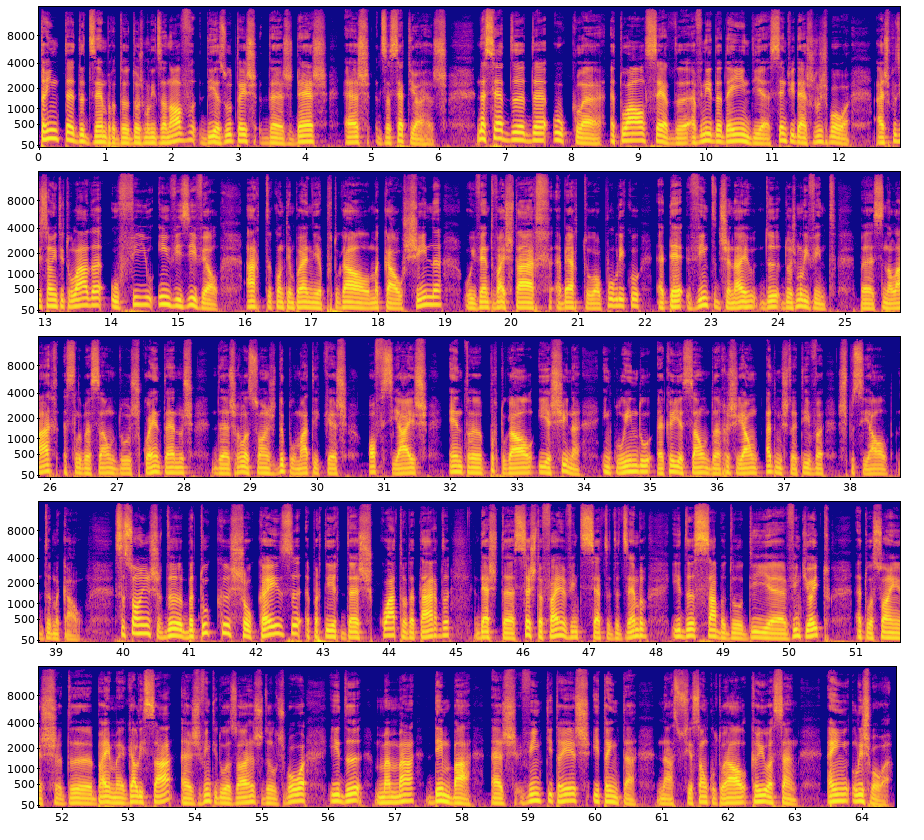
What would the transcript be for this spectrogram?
30 de dezembro de 2019, dias úteis das 10 às 17 horas. Na sede da UCLA, atual sede Avenida da Índia, 110 Lisboa, a exposição intitulada O Fio Invisível, Arte Contemporânea Portugal, Macau, China. O evento vai estar aberto ao público até 20 de janeiro de 2020 para assinalar a celebração dos 40 anos das relações diplomáticas oficiais entre Portugal e a China, incluindo a criação da região administrativa especial de Macau. Sessões de batuque showcase a partir das quatro da tarde desta sexta-feira, 27 de dezembro, e de sábado, dia 28, atuações de Baima Galissá, às 22 horas de Lisboa, e de Mamá Demba, às 23h30, na Associação Cultural Criouaçã, em Lisboa.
